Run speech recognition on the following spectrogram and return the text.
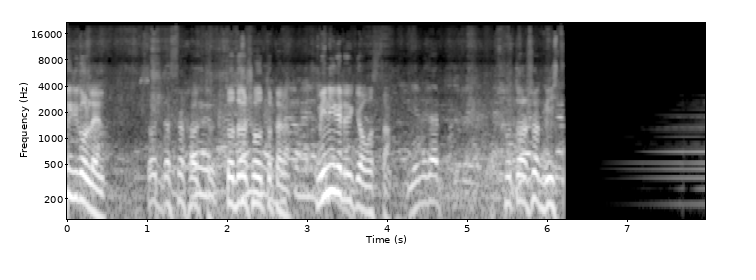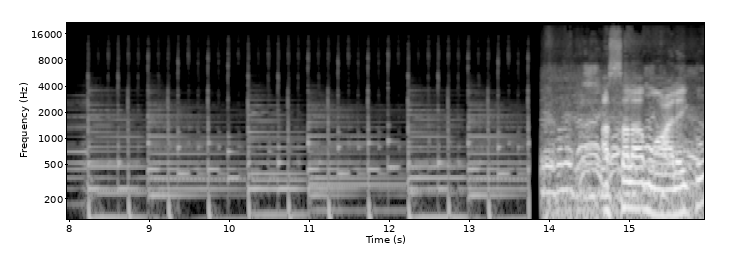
বিক্রি করলেন? চোদ্দশো সত্তর। টাকা। মিনিকেটের কি অবস্থা? সতেরোশো বিশ আসসালামু আলাইকুম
